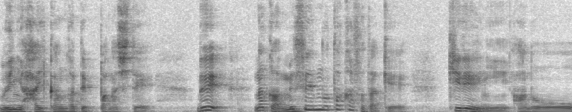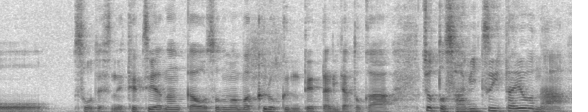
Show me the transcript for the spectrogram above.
上に配管が出っ放しででなんか目線の高さだけ綺麗にあのそうですね鉄やなんかをそのまま黒く塗ってったりだとかちょっと錆びついたような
